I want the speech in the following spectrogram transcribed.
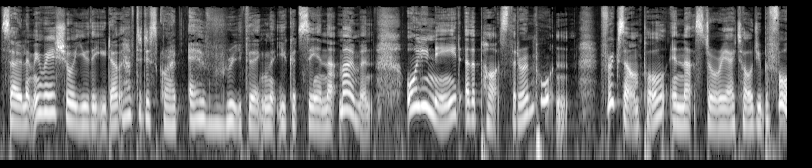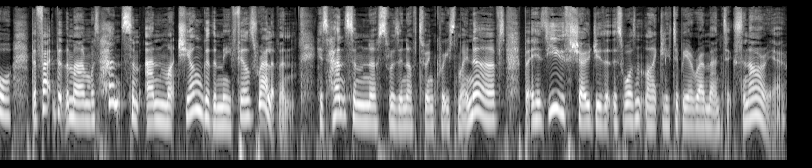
so let me reassure you that you don't have to describe everything that you could see in that moment. All you need are the parts that are important. For example, in that story I told you before, the fact that the man was handsome and much younger than me feels relevant. His handsomeness was enough to increase my nerves, but his youth showed you that this wasn't likely to be a romantic scenario.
